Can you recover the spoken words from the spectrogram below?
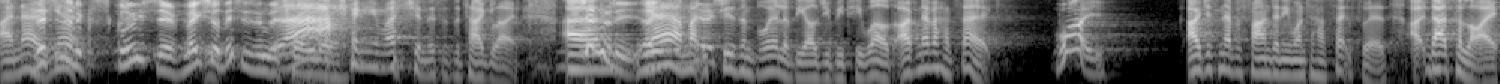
I know, This is an exclusive. Make sure this is in the Ah, trailer. can you imagine? This is the tagline. Um, Generally, yeah, I'm like the Susan Boyle of the LGBT world. I've never had sex. Why? I just never found anyone to have sex with. Uh, that's a lie.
